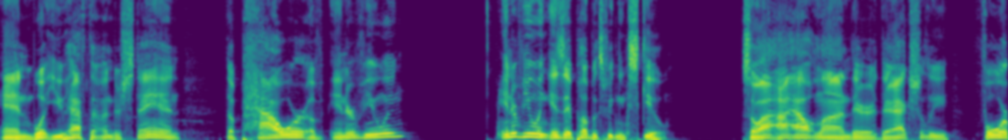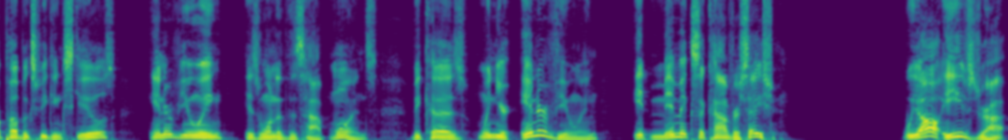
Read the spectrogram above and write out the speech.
and what you have to understand the power of interviewing. Interviewing is a public speaking skill. So I, I outlined there there are actually four public speaking skills. Interviewing is one of the top ones because when you're interviewing, it mimics a conversation. We all eavesdrop.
